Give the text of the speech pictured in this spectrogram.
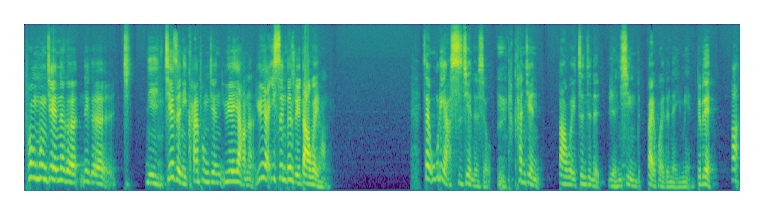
碰碰见那个那个你接着你看碰见约亚呢？约亚一生跟随大卫哈，在乌利亚事件的时候，他看见大卫真正的人性的败坏的那一面，对不对啊？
